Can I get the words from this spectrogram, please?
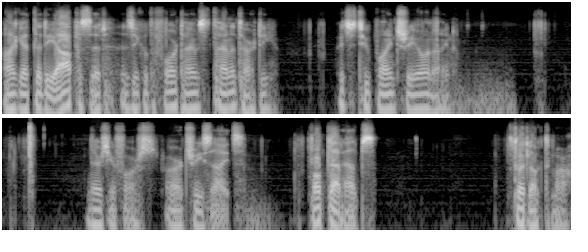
I'll get that the opposite is equal to 4 times tan of 30, which is 2.309. There's your force, or three sides. Hope that helps. Good luck tomorrow.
